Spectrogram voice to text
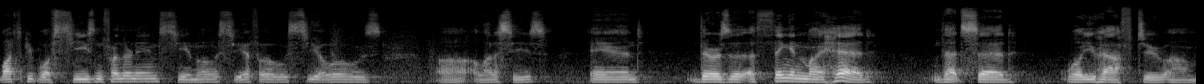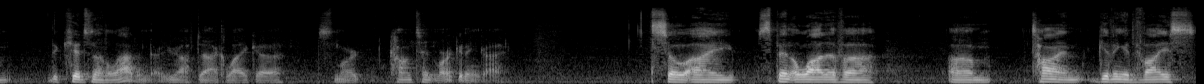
lots of people have C's in front of their names CMOs, CFOs, COOs, uh, a lot of C's. And there was a, a thing in my head that said, well, you have to, um, the kid's not allowed in there. You have to act like a smart content marketing guy. So I spent a lot of uh, um, time giving advice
